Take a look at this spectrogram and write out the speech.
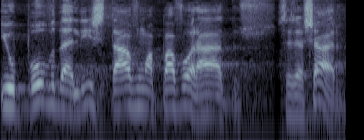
e o povo dali estavam apavorados. Vocês acharam?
